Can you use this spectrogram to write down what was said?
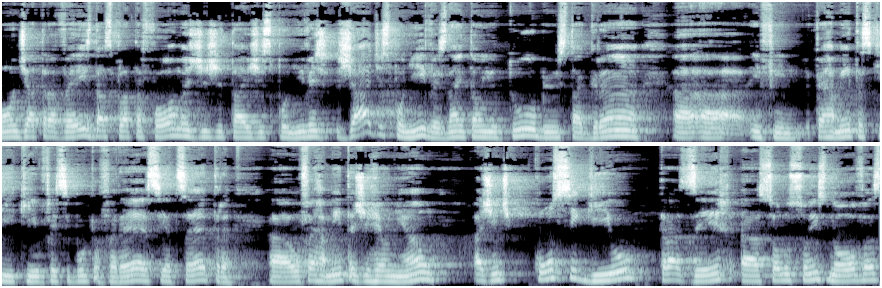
onde através das plataformas digitais disponíveis, já disponíveis, né? então YouTube, Instagram, a, a, enfim, ferramentas que, que o Facebook oferece, etc., a, ou ferramentas de reunião, a gente conseguiu trazer soluções novas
